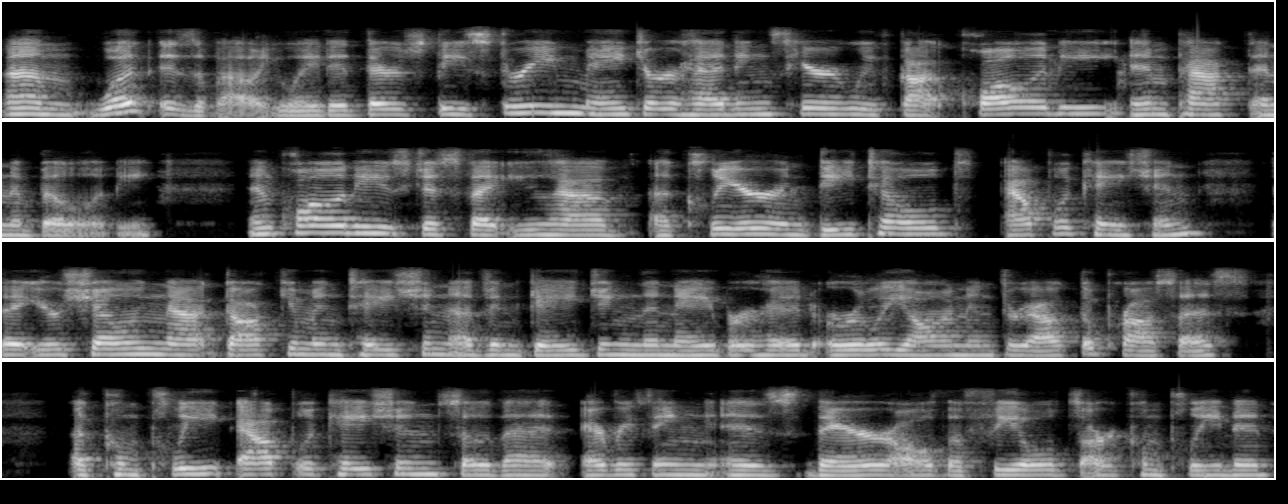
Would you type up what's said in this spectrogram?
Um, what is evaluated? There's these three major headings here. We've got quality, impact, and ability. And quality is just that you have a clear and detailed application that you're showing that documentation of engaging the neighborhood early on and throughout the process, a complete application so that everything is there, all the fields are completed.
